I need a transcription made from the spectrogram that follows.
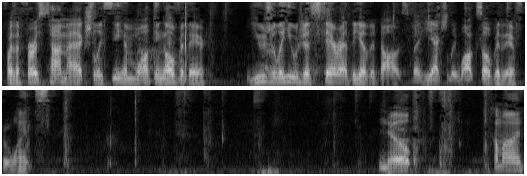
For the first time, I actually see him walking over there. Usually he would just stare at the other dogs, but he actually walks over there for once. Nope. Come on.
